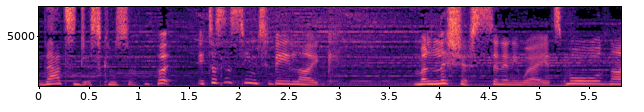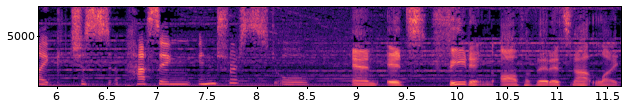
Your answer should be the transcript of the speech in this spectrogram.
That's disconcerting. But it doesn't seem to be like malicious in any way. It's more like just a passing interest or and it's feeding off of it. It's not like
